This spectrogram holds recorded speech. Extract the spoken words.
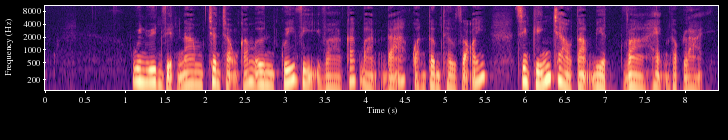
Win Win Việt Nam trân trọng cảm ơn quý vị và các bạn đã quan tâm theo dõi. Xin kính chào tạm biệt và hẹn gặp lại.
